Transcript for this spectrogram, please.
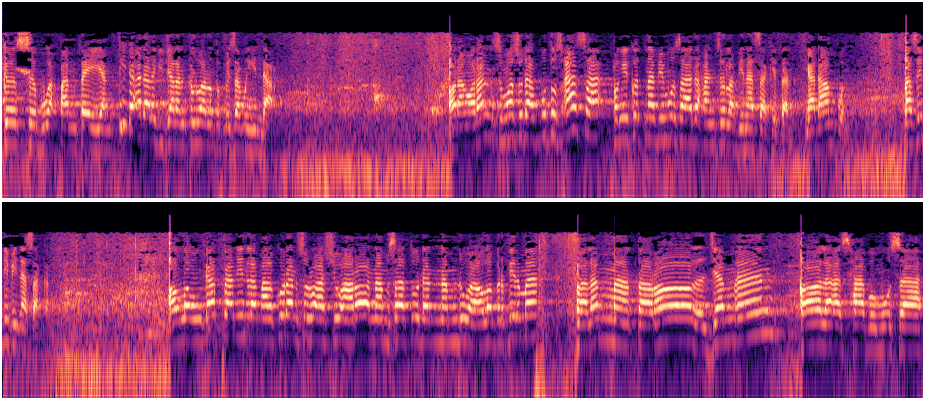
ke sebuah pantai yang tidak ada lagi jalan keluar untuk bisa menghindar. Orang-orang semua sudah putus asa, pengikut Nabi Musa ada hancurlah binasa kita, nggak ada ampun, pasti dibinasakan. Allah ungkapkan ini dalam Al-Quran surah Ash-Shu'ara 61 dan 62 Allah berfirman falamma taral jam'an qala ashabu Musa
